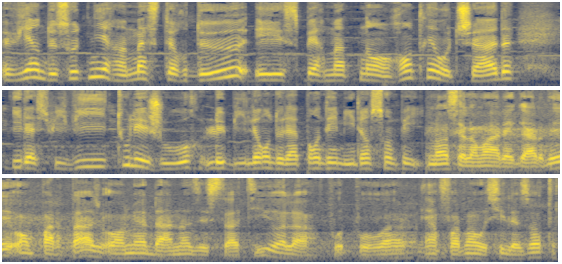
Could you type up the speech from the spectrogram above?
vient de soutenir un Master 2 et espère maintenant rentrer au Tchad. Il a suivi tous les jours le bilan de la pandémie dans son pays. Non seulement regarder, on partage, on met dans nos statuts voilà, pour pouvoir informer aussi les autres.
